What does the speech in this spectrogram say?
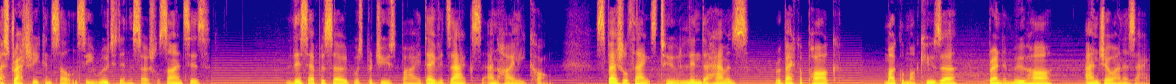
a strategy consultancy rooted in the social sciences. This episode was produced by David Zaks and Hailey Kong. Special thanks to Linda Hammers, Rebecca Park, Michael Marcusa, Brendan Muhar, and Joanna Zhang.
